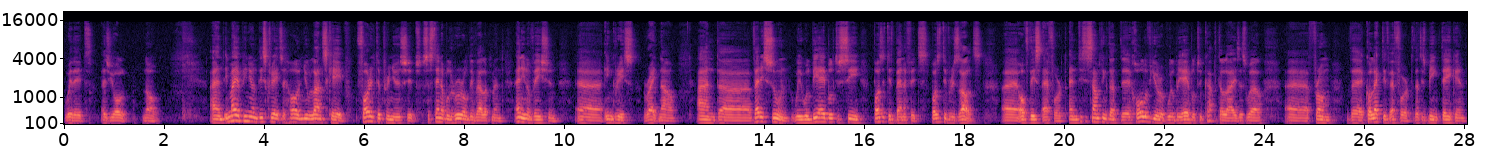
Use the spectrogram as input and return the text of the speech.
with it, as you all know. And in my opinion, this creates a whole new landscape for entrepreneurship, sustainable rural development, and innovation uh, in Greece right now. And uh, very soon we will be able to see positive benefits, positive results uh, of this effort. And this is something that the whole of Europe will be able to capitalize as well uh, from the collective effort that is being taken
